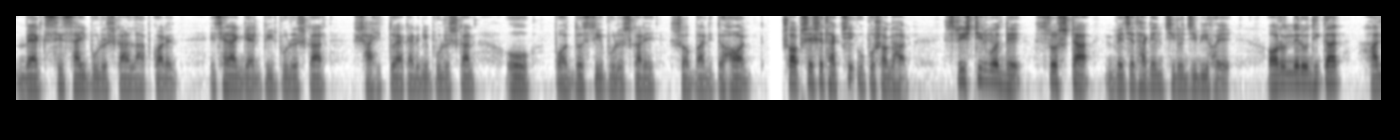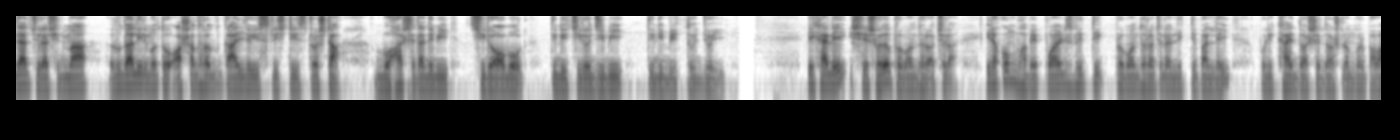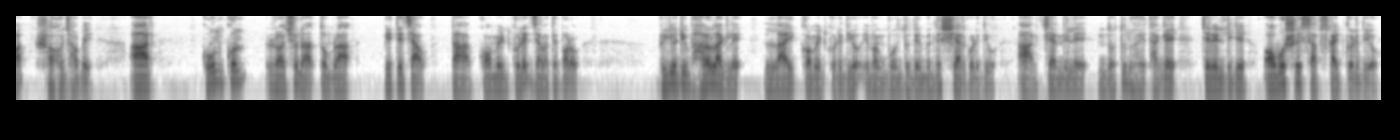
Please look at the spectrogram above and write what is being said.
ম্যাগসেসাই পুরস্কার লাভ করেন। এছাড়া জ্ঞানপীঠ পুরস্কার, সাহিত্য একাডেমি পুরস্কার ও পদ্মশ্রী পুরস্কারে সম্মানিত হন। সবশেষে থাকছে উপসংহার। সৃষ্টির মধ্যে স্রষ্টা বেঁচে থাকেন চিরজীবী হয়ে। অরণ্যের অধিকার, হাজার চুরাশির মা, রুদালির মতো অসাধারণ কালজয়ী সৃষ্টির স্রষ্টা, মহাশ্বেতা দেবী চির অমর, তিনি চিরজীবী, তিনি মৃত্যুঞ্জয়ী। এখানেই শেষ হলো প্রবন্ধ রচনা। এরকমভাবে পয়েন্টস ভিত্তিক প্রবন্ধ রচনা লিখতে পারলেই পরীক্ষায় দশে দশ নম্বর পাওয়া সহজ হবে। আর কোন কোন রচনা তোমরা পেতে চাও তা কমেন্ট করে জানাতে পারো। ভিডিওটি ভালো লাগলে লাইক কমেন্ট করে দিও এবং বন্ধুদের মধ্যে শেয়ার করে দিও। আর চ্যানেলে নতুন হয়ে থাকলে চ্যানেলটিকে অবশ্যই সাবস্ক্রাইব করে দিও।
